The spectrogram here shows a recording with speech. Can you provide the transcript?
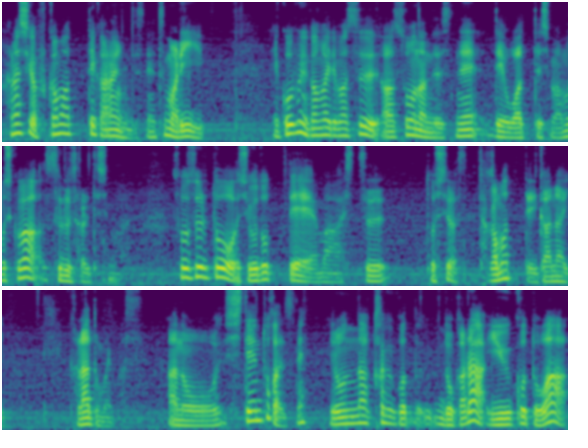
話が深まっていかないんですねつまりこういうふうに考えてます。あそうなんですね。で終わってしまう。もしくはスルーされてしまう。そうすると仕事ってまあ質としてはですね高まっていかないかなと思います。あの視点とかですね。いろんな角度から言うことは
